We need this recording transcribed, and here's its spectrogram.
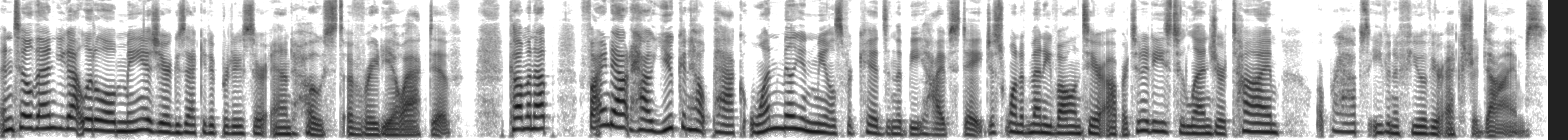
Until then, you got little old me as your executive producer and host of Radioactive. Coming up, find out how you can help pack 1 million meals for kids in the Beehive State, just one of many volunteer opportunities to lend your time or perhaps even a few of your extra dimes.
